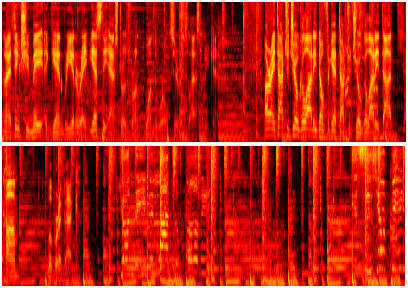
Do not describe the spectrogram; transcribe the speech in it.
And I think she may again reiterate yes, the Astros run, won the World Series last weekend. All right, Dr. Joe Galati. Don't forget drjoegalati.com. We'll be right back. Your name above it. This is your big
